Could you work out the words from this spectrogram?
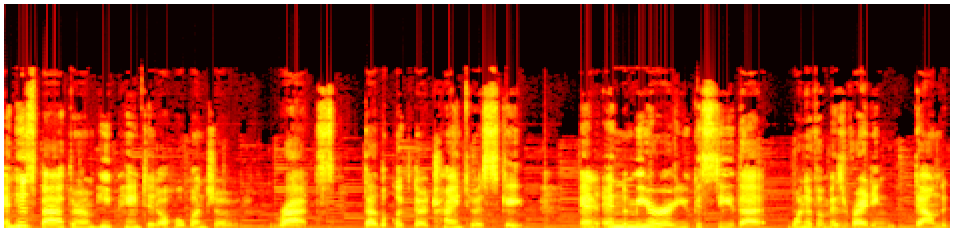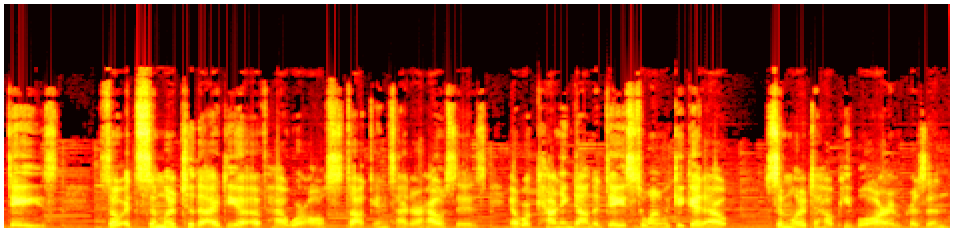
In his bathroom, he painted a whole bunch of rats that look like they're trying to escape. And in the mirror, you can see that one of them is writing down the days. So it's similar to the idea of how we're all stuck inside our houses and we're counting down the days to when we could get out, similar to how people are in prison.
